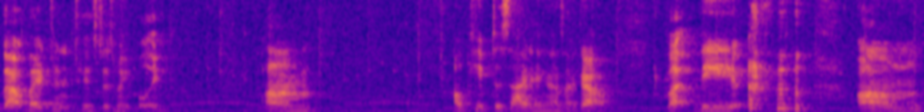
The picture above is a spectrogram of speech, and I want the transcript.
That bite didn't taste as mapley. Um, I'll keep deciding as I go. But the Um,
